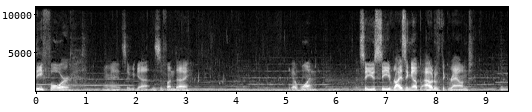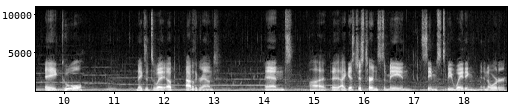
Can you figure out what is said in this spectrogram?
D4. All right, so we got. This is a fun die. I got a one. So you see rising up out of the ground, a ghoul makes its way up out of the ground, and uh, I guess just turns to me and seems to be waiting in order.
